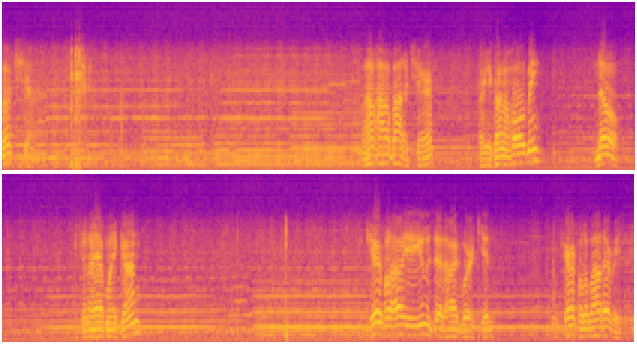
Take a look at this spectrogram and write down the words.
Buckshot. Well, how about it, Sheriff? Are you going to hold me? No. Can I have my gun? Be careful how you use that hardware, kid. I'm careful about everything.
